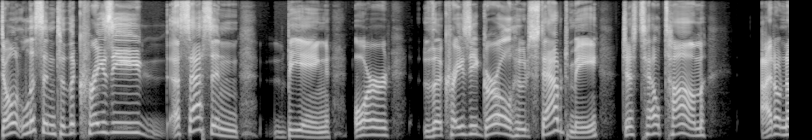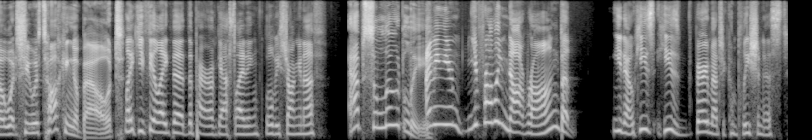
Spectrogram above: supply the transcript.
Don't listen to the crazy assassin being or the crazy girl who stabbed me. Just tell Tom, I don't know what she was talking about. like you feel like the the power of gaslighting will be strong enough. Absolutely. I mean, you're you're probably not wrong, but you know he's he's very much a completionist.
